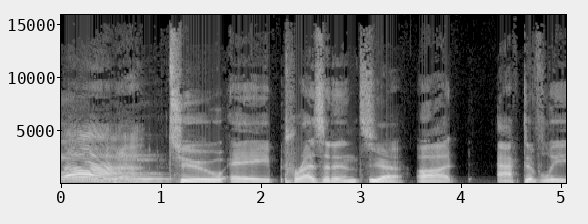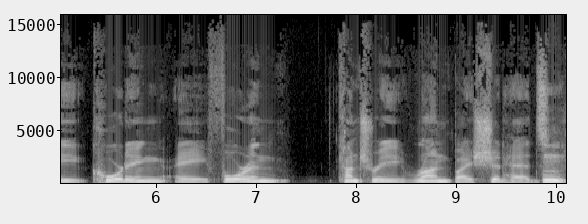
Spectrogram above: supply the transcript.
correlated to a president Yeah. uh, actively courting a foreign country run by shitheads Mm.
